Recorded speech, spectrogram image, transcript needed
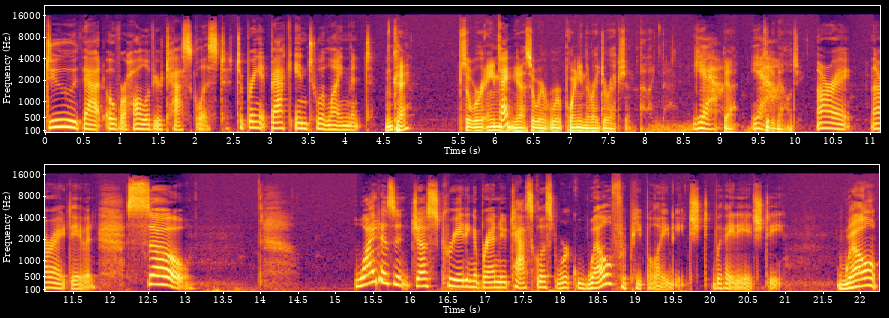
do that overhaul of your task list to bring it back into alignment. Okay. So we're aiming Okay. yeah, so we're we're pointing the right direction. I like that. Yeah. Yeah. Yeah. Good analogy. All right. All right, David. So, why doesn't just creating a brand new task list work well for people ADHD, with ADHD? Well,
